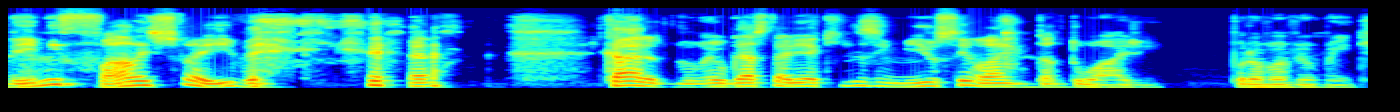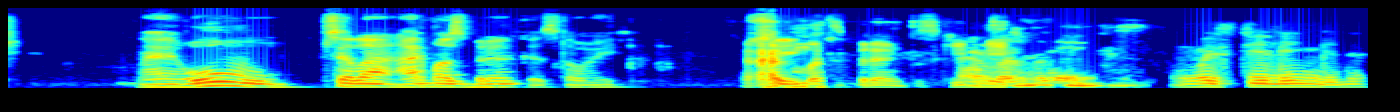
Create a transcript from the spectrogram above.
nem me fala isso aí, velho. Cara, eu gastaria 15 mil, sei lá, em tatuagem, provavelmente. Né? Ou, sei lá, armas brancas, talvez. Armas brancas, que Armas medo. brancas. Um estilingue, né?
